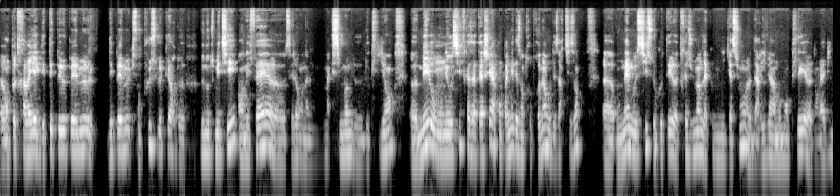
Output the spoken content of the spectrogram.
Euh, on peut travailler avec des TPE, PME, des PME qui sont plus le cœur de, notre métier. En effet, euh, c'est là où on a le maximum de, clients, mais on est aussi très attaché à accompagner des entrepreneurs ou des artisans. On aime aussi ce côté très humain de la communication, d'arriver à un moment clé dans la vie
